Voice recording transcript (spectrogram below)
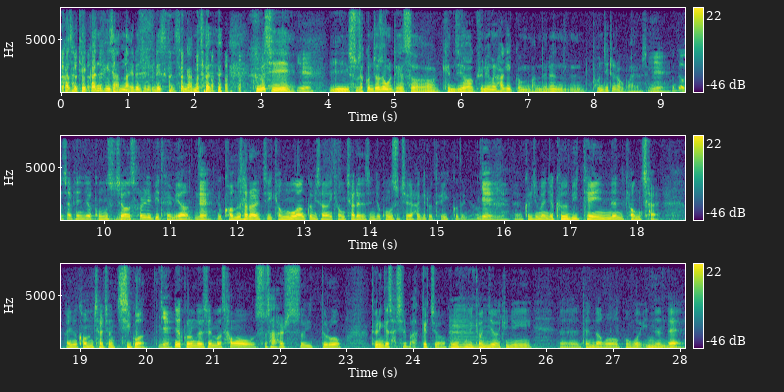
가장 객관적이지 않나 이런 이렇게 생각합니다. 그것이 예. 이 수사권 조정을 대해서 견제와 균형을 하게끔 만드는 본질이라고 봐요. 저는. 예. 근데 어차피 이제 공수처 설립이 되면 네. 그 검사를 할지 경무관급 이상의 경찰에 대해서 이제 공수처에 하기로 돼 있거든요. 예. 예. 예, 그렇지만 이제 그 밑에 있는 경찰 아니면 검찰청 직원 예. 이제 그런 것을 뭐 상호 수사할 수 있도록 되는 게 사실 맞겠죠. 그래서 음. 이제 견제와 균형이 에, 된다고 보고 있는데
